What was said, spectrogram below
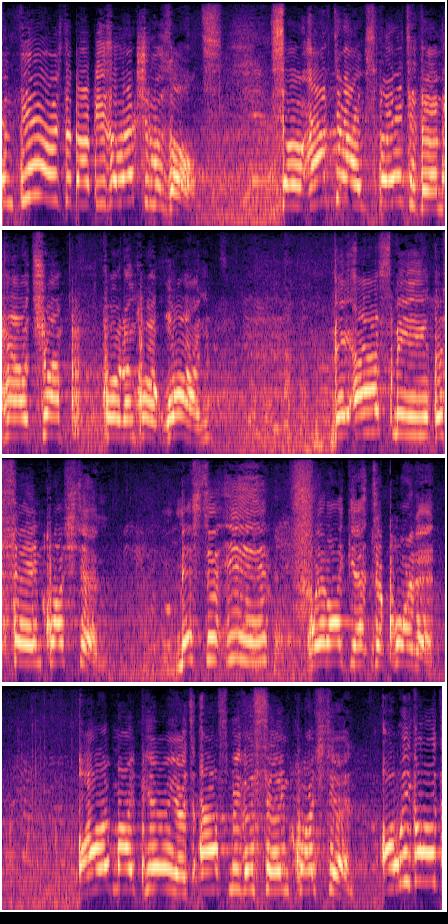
confused about these election results. So after I explained to them how Trump, quote unquote, won, they asked me the same question. Mr. E, will I get deported? All of my periods asked me the same question. Are we going to?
